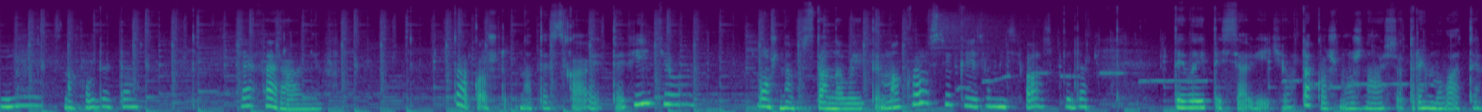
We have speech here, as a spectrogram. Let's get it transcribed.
і знаходите рефералів. Також тут натискаєте відео. Можна встановити макрос, який замість вас буде дивитися відео. Також можна ось отримувати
